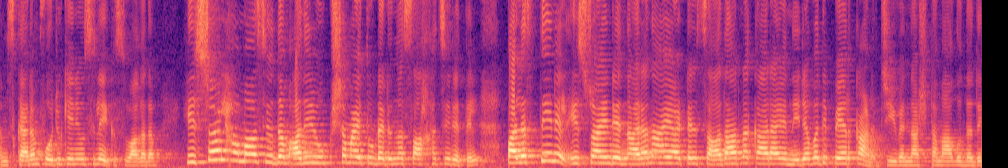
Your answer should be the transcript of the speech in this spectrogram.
നമസ്കാരം. ഫോർട്ടു കെ ന്യൂസിലേക്ക് സ്വാഗതം. ഇസ്രായേൽ ഹമാസ് യുദ്ധം അതിരൂക്ഷമായി തുടരുന്ന സാഹചര്യത്തിൽ പലസ്തീനിൽ ഇസ്രായേലിന്റെ നരനായാട്ടിൽ സാധാരണക്കാരായ നിരവധി പേർക്കാണ് ജീവൻ നഷ്ടമാകുന്നത്.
